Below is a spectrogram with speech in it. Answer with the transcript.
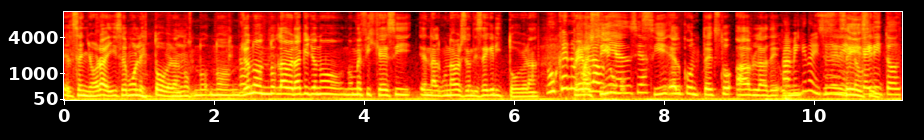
el Señor ahí se molestó, ¿verdad? No, no, no, No. Yo no, no- la verdad que yo no, no me fijé si en alguna versión dice gritó, ¿verdad? Búsquenos Pero la sí, audiencia. sí el contexto habla de... Para un- mí que no dice que Sí, gritó. ¿Qué sí. gritó?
